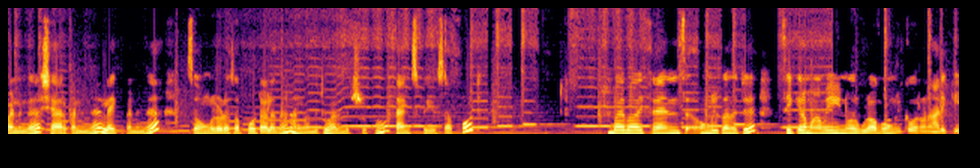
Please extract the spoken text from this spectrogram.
பண்ணுங்கள் ஷேர் பண்ணுங்கள் லைக் பண்ணுங்கள் ஸோ உங்களோட சப்போர்ட்டால் தான் நாங்கள் வந்துட்டு வளர்ந்துட்டுருக்கோம் thanks for your support bye bye friends உங்களுக்கு வந்துட்டு சீக்கிரமாகவே இன்னொரு விலாகும் உங்களுக்கு வரும் நாளைக்கு.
